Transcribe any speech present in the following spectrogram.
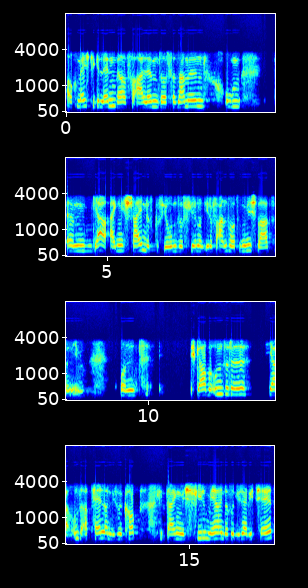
auch mächtige Länder vor allem dort versammeln, um ähm, ja eigentlich Scheindiskussionen zu führen und ihre Verantwortung nicht wahrzunehmen. Und ich glaube, unsere ja, unser Appell an diese COP liegt eigentlich viel mehr in der Solidarität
